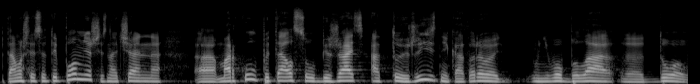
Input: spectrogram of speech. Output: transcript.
Потому что, если ты помнишь, изначально э, Маркул пытался убежать от той жизни, которая у него была э, до,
